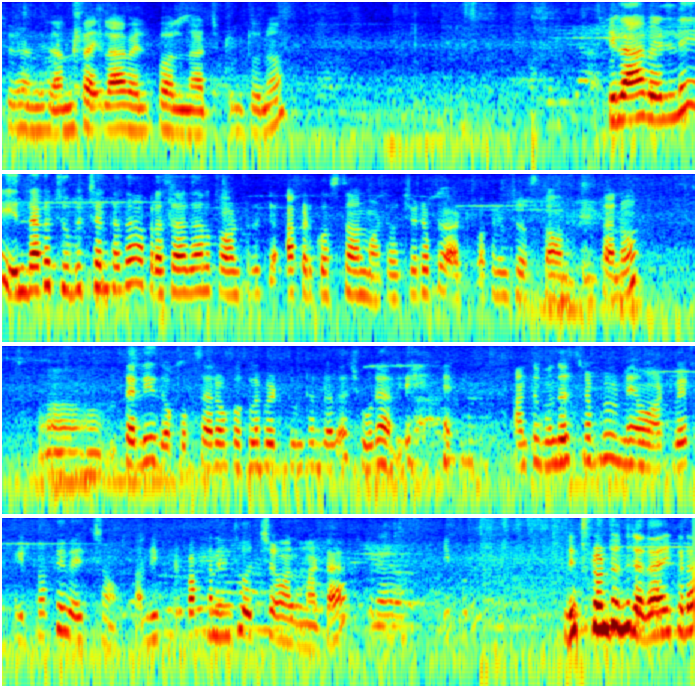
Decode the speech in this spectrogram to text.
చూడండి ఇదంతా ఇలా వెళ్ళిపోవాలి నడుచుకుంటూను. ఇలా వెళ్ళి ఇందాక చూపించాను కదా ఆ ప్రసాదాల కౌంటర్కి అక్కడికి వస్తాం అనమాట వచ్చేటప్పుడు అటుపక్క నుంచి వస్తాం అనుకుంటాను. తెలియదు ఒక్కొక్కసారి ఒక్కొక్కరు పెడుతుంటారు కదా చూడాలి. అంతకుముందు వచ్చినప్పుడు మేము అటువైపు ఇటుపక్కే వచ్చాం. లిఫ్ట్ పక్క నుంచి వచ్చాం అనమాట ఇప్పుడు లిఫ్ట్ ఉంటుంది కదా ఇక్కడ?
